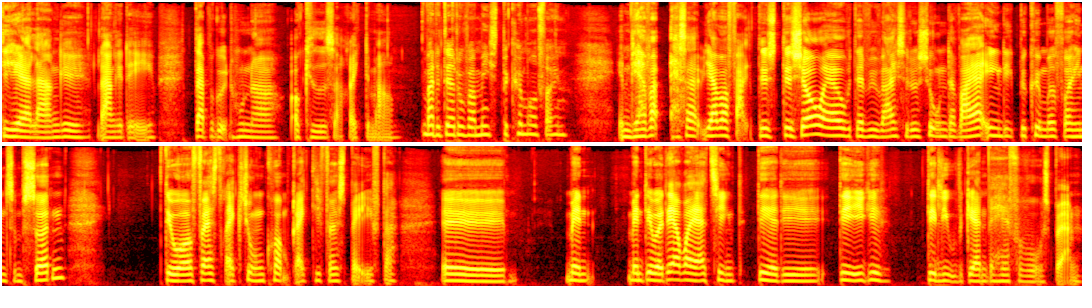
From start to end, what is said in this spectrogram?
de her lange, lange dage. Der begyndte hun at, at kede sig rigtig meget. Var det der, du var mest bekymret for hende? Jamen, jeg var, altså, jeg var faktisk, det, det sjove er jo, da vi var i situationen, der var jeg egentlig ikke bekymret for hende som sådan. Det var først, reaktionen kom rigtig først bagefter. Øh, men, men det var der, hvor jeg tænkte, det er, det, det er ikke det liv, vi gerne vil have for vores børn.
